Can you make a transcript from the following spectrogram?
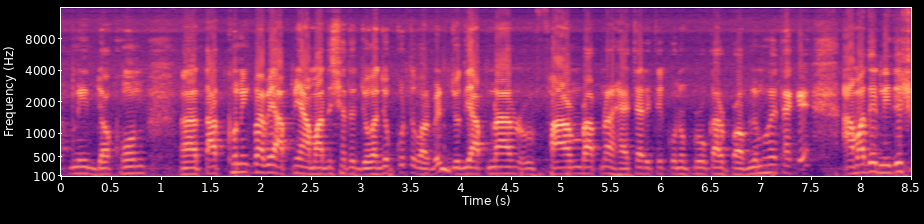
আপনি যখন তাৎক্ষণিকভাবে আপনি আমাদের সাথে যোগাযোগ করতে পারবেন, যদি আপনার ফার্ম বা আপনার হ্যাচারিতে কোনো প্রকার প্রবলেম হয়ে থাকে, আমাদের নিজস্ব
